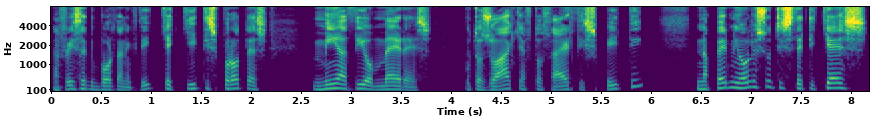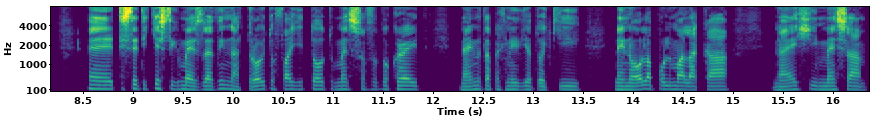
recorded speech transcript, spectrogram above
να αφήσετε την πόρτα ανοιχτή και εκεί τις πρώτες μία-δύο μέρες που το ζωάκι αυτό θα έρθει σπίτι, να παίρνει όλες του τις θετικές, ε, τις θετικές στιγμές. Δηλαδή να τρώει το φαγητό του μέσα σε αυτό το crate, να είναι τα παιχνίδια του εκεί, να είναι όλα πολύ μαλακά, να έχει μέσα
